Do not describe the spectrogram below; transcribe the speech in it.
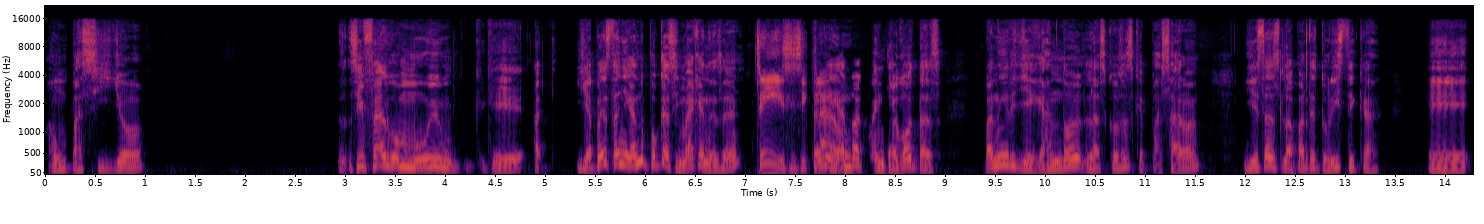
a un pasillo? Sí fue algo muy que y apenas están llegando pocas imágenes, ¿eh? Sí, sí, sí, están claro. llegando a cuentagotas. Van a ir llegando las cosas que pasaron. Y esta es la parte turística. Eh,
